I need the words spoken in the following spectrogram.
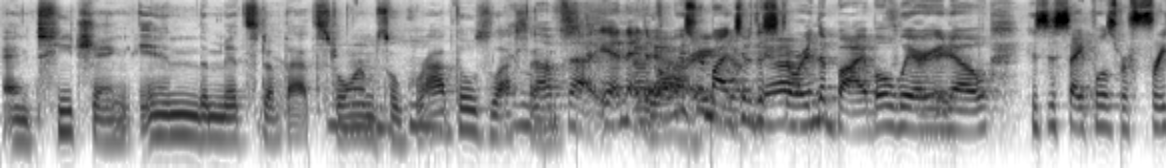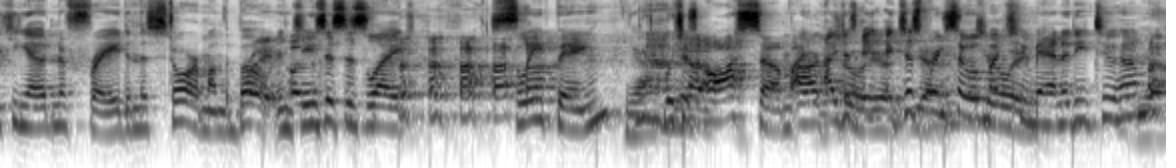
and teaching in the midst of that storm. So grab those lessons. I lessons. love that. And it Yeah. always reminds you of the Yeah. story in the Bible where, you know, his disciples were freaking out and afraid in the storm on the boat. Right. And Jesus is like sleeping, Yeah. which is awesome. I, I just, it, it just yeah, brings so much humanity to him.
